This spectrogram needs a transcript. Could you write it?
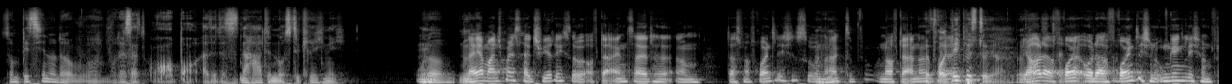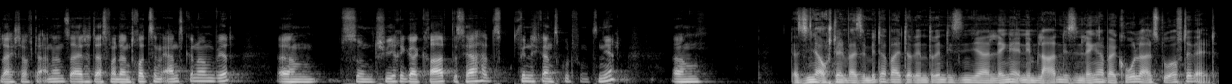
So ein bisschen? Oder wo, wo du sagst, oh, boah, also das ist eine harte Nuss, die krieg ich nicht. Oder? ne? Naja, manchmal ist es halt schwierig, so auf der einen Seite, ähm, dass man freundlich ist und, akzept- und auf der anderen Freundlich Seite. bist du ja. Ja, oder, freu oder freundlich und umgänglich und vielleicht auf der anderen Seite, dass man dann trotzdem ernst genommen wird. Ähm, so ein schwieriger Grad. Bisher hat es, finde ich, ganz gut funktioniert. Ähm, Da sind ja auch stellenweise Mitarbeiterinnen drin, die sind ja länger in dem Laden, die sind länger bei Kohle als du auf der Welt.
